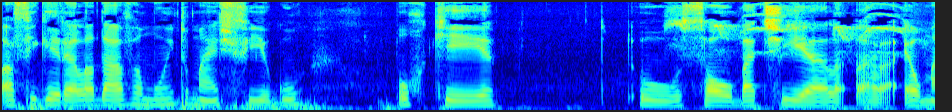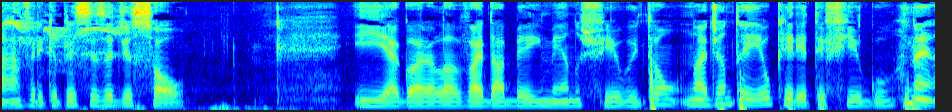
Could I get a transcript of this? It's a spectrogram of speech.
a figueira ela dava muito mais figo, porque o sol batia, ela, é uma árvore que precisa de sol e agora ela vai dar bem menos figo. Então não adianta eu querer ter figo, né?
